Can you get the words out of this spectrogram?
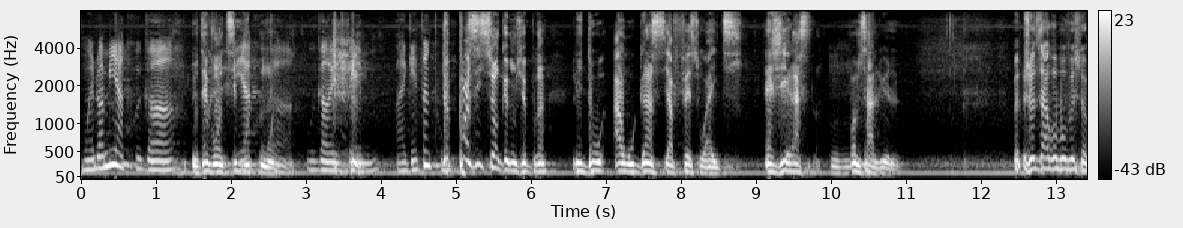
Mwen do mi ak regard. Yo te bon bout. Regard FM. Kou. de position que monsieur prend, les deux arrogance a fait sur Haïti. Ingérence, comme saluer. je dis à quoi professeur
